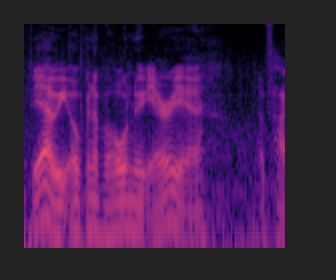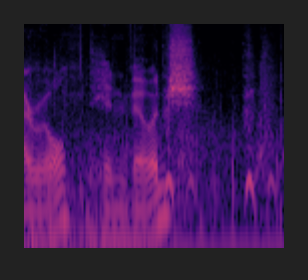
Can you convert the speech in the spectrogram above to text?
But yeah, we open up a whole new area of Hyrule, the Hidden Village.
